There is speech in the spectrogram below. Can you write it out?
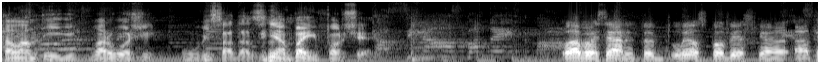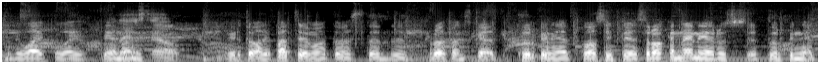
talantīgi, varoši un visādā ziņā baigi foršie. Labi, Jāni, tad liels paldies, ka atradi laiku, lai pie manis virtuāli paciemotos, tad, protams, ka turpiniet klausīties roka nemierus, turpiniet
